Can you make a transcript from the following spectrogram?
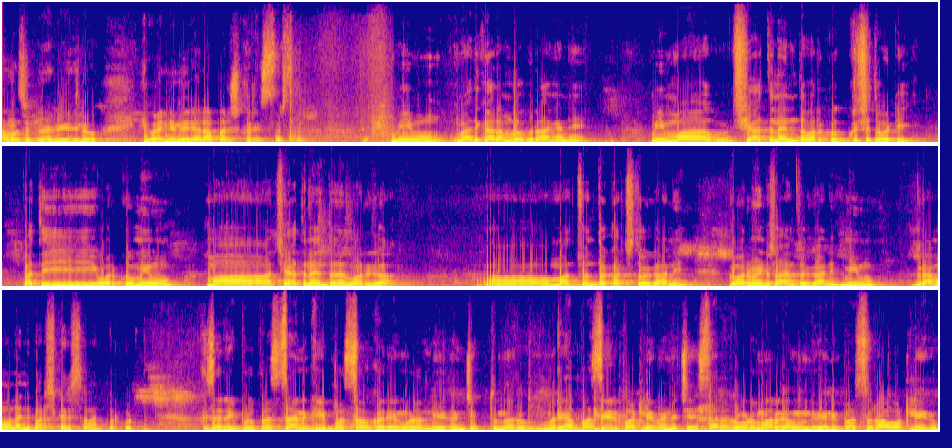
సమస్యలు ఉన్నాయి వీధిలో. ఇవన్నీ మీరు ఎలా పరిష్కరిస్తారు సార్? మేము అధికారంలోకి రాగానే మేము మా చేతనైనంత వరకు కృషితోటి ప్రతి వరకు మేము మా చేతనైనంత వరకు మా సొంత ఖర్చుతో కానీ గవర్నమెంట్ సాయంతో కానీ మేము గ్రామంలో అన్ని పరిష్కరిస్తామని కోరుకుంటున్నాం. సార్ ఇప్పుడు ప్రస్తుతానికి బస్ సౌకర్యం కూడా లేదని చెప్తున్నారు. మరి ఆ బస్సు ఏర్పాట్లు ఏమైనా చేస్తారా? రోడ్డు మార్గం ఉంది కానీ బస్సు రావట్లేదు.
